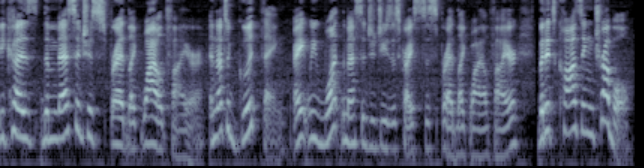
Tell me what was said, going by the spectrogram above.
because the message has spread like wildfire. And that's a good thing, right? We want the message of Jesus Christ to spread like wildfire, but it's causing trouble.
